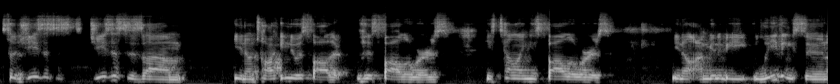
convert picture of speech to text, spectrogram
So Jesus is Jesus is um, you know talking to his father his followers. He's telling his followers. You know, I'm going to be leaving soon.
